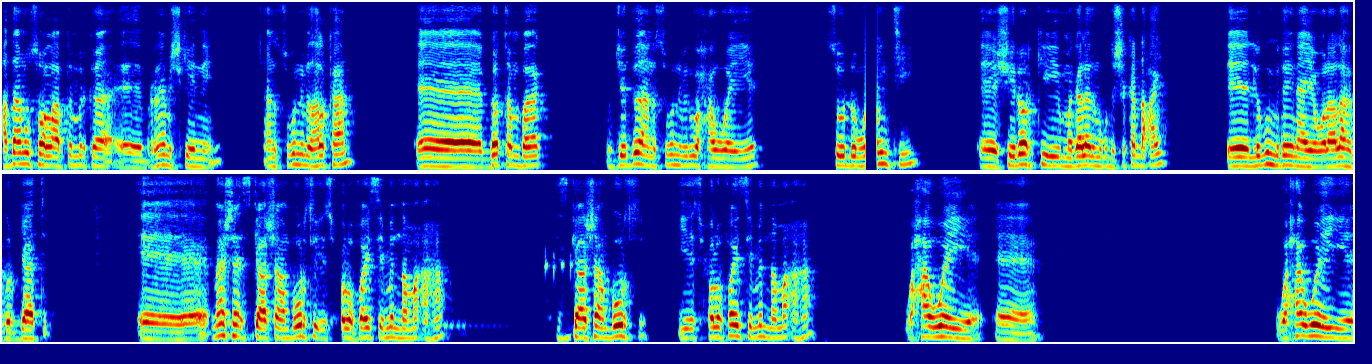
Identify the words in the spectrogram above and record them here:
haddaan u soo laabto marka barnaamijkeenii aan isugu nimid halkan gothenburg. Ujeeddadaan isugu nimid waxa weeye soo dhoweyntii shirarkii magaalada muqdisho ka dhacay ee lagu midaynayo walaalaha gorgaati meeshan isgaashaan buursi iyo isxulufaysi midna ma aha. Isgaashaan buursi iyo isxulufaysi midna ma aha. Waxa weeye waxa weeye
